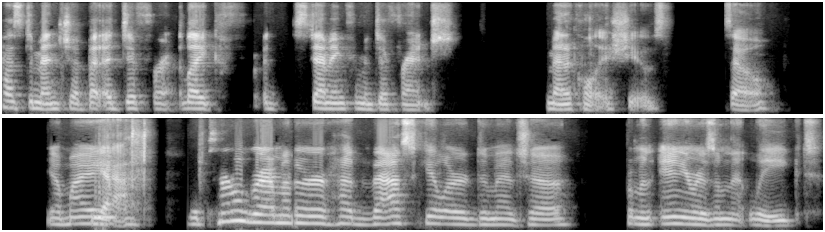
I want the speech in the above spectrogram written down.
has dementia, but a different, like stemming from a different medical issues. So Yeah, my yeah, maternal grandmother had vascular dementia from an aneurysm that leaked.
